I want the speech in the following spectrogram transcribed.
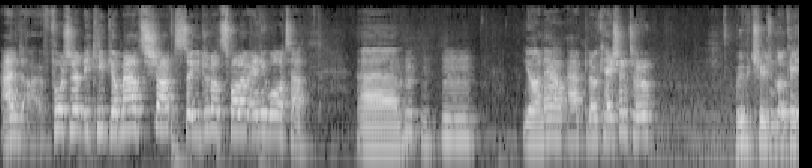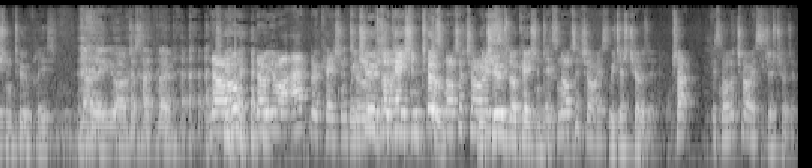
And uh, fortunately, keep your mouths shut so you do not swallow any water. Um, You are now at location two. We would choose location two, please. No, you are just at no. No, no, you are at location two. We choose It's not- location It's not a choice. We choose location two. It's not a choice. We just chose it. Tra- it's not a choice. We just chose it.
